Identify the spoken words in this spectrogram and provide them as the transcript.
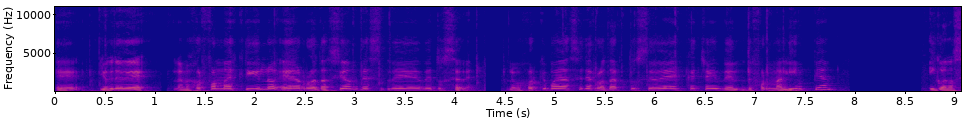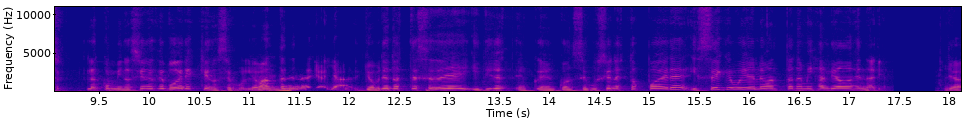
eh, yo creo que la mejor forma de escribirlo es rotación de, de, de tus CD. Lo mejor que puedes hacer es rotar tus CD, ¿cachai? De, de forma limpia y conocer las combinaciones de poderes que, no sé, pues, levantan Mm. en área. Ya, yo aprieto este CD y tiro en, en consecución estos poderes y sé que voy a levantar a mis aliados en área. ¿Ya?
